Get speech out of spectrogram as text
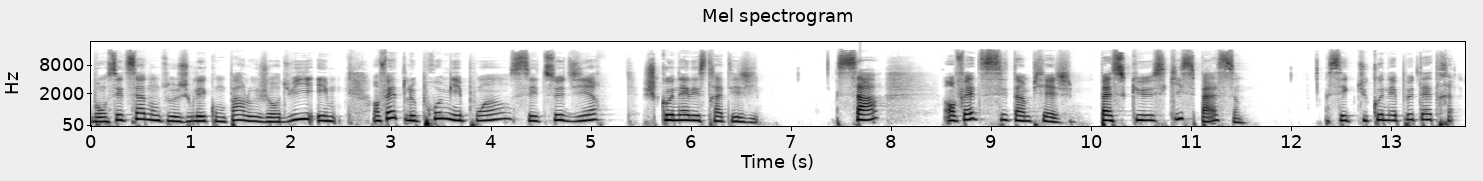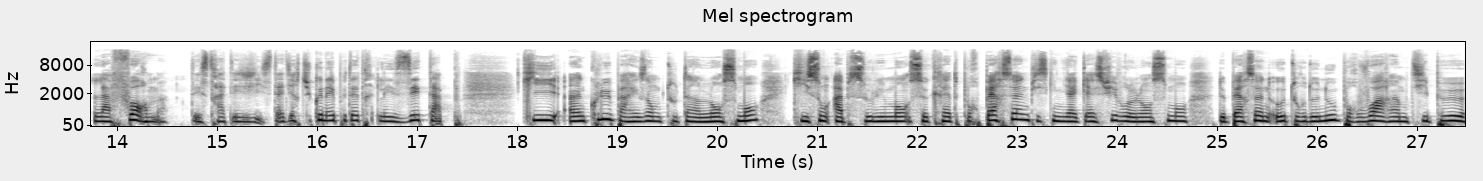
Bon, c'est de ça dont je voulais qu'on parle aujourd'hui. Et en fait, le premier point, c'est de se dire, je connais les stratégies. Ça, en fait, c'est un piège. Parce que ce qui se passe, c'est que tu connais peut-être la forme des stratégies, c'est-à-dire tu connais peut-être les étapes qui incluent par exemple tout un lancement qui sont absolument secrètes pour personne puisqu'il n'y a qu'à suivre le lancement de personnes autour de nous pour voir un petit peu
